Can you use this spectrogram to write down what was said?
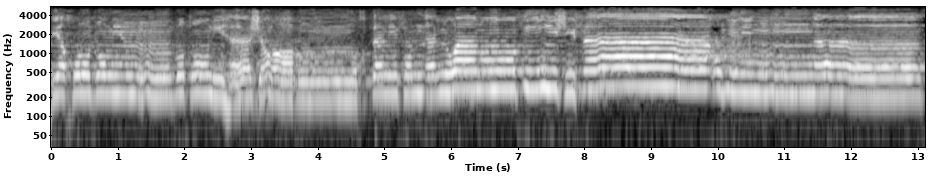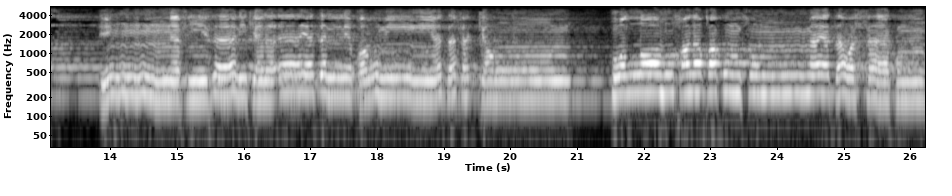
يخرج من بطونها شراب مختلف ألوانه فيه شفاء للناس إن في ذلك لآية لقوم يتفكرون هو الله خلقكم ثم يتوفاكم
